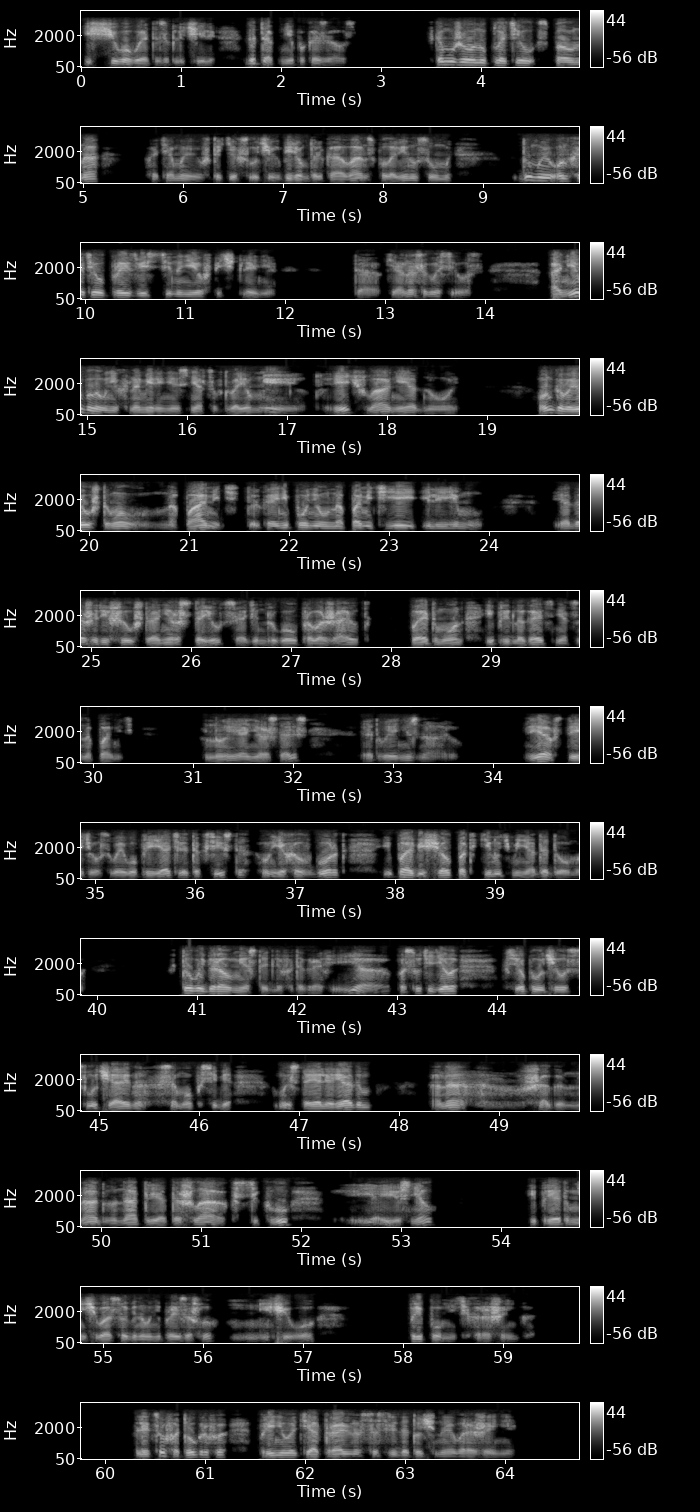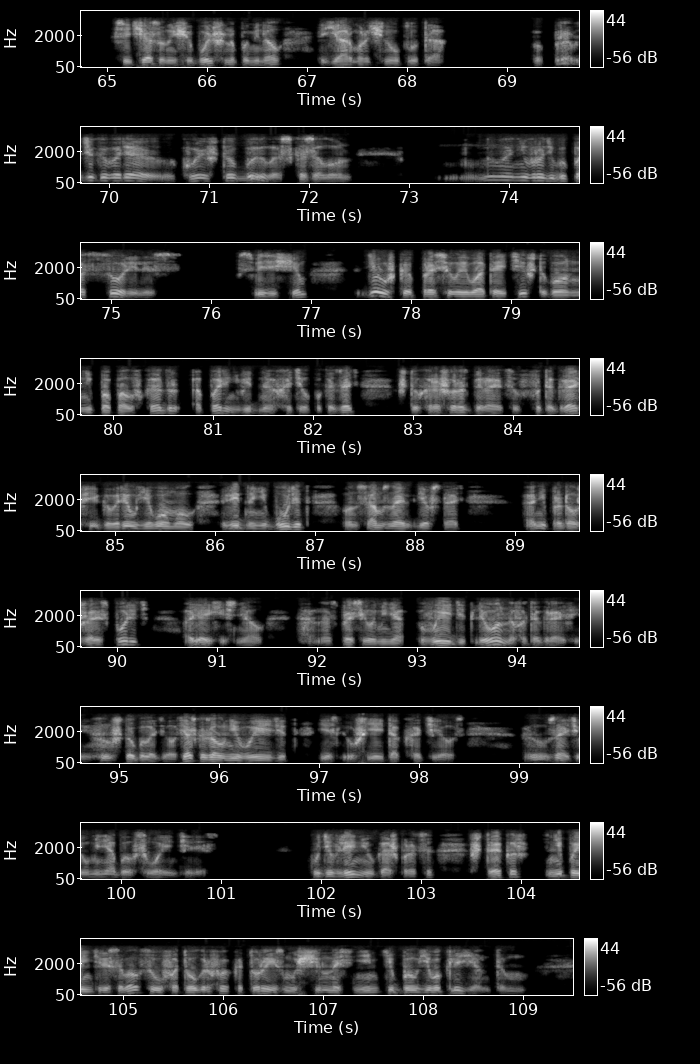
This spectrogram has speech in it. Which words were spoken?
Из чего вы это заключили? Да так мне показалось. К тому же он уплатил сполна, хотя мы в таких случаях берем только аванс, половину суммы. Думаю, он хотел произвести на нее впечатление. Так, и она согласилась. А не было у них намерения сняться вдвоем? Нет, речь шла о ней одной. Он говорил, что, мол, на память, только я не понял, на память ей или ему. Я даже решил, что они расстаются, один другого провожают, поэтому он и предлагает сняться на память. Ну и они расстались? Этого я не знаю. Я встретил своего приятеля, таксиста, он ехал в город и пообещал подкинуть меня до дома. Кто выбирал место для фотографии? Я. По сути дела, все получилось случайно, само по себе. Мы стояли рядом, она шага на два, на три отошла к стеклу, я ее снял. И при этом ничего особенного не произошло? Ничего. Припомните хорошенько. Лицо фотографа приняло театрально сосредоточенное выражение. Сейчас он еще больше напоминал ярмарочного плута. «По правде говоря, кое-что было», — сказал он. «Ну, они вроде бы поссорились, в связи с чем девушка просила его отойти, чтобы он не попал в кадр, а парень, видно, хотел показать, что хорошо разбирается в фотографии, говорил его, мол, видно не будет, он сам знает, где встать. Они продолжали спорить, а я их и снял. Она спросила меня, выйдет ли он на фотографии. Ну, что было делать? Я сказал, не выйдет, если уж ей так хотелось. Ну, знаете, у меня был свой интерес. К удивлению Гашпороца, Штекер не поинтересовался у фотографа, который из мужчин на снимке был его клиентом.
